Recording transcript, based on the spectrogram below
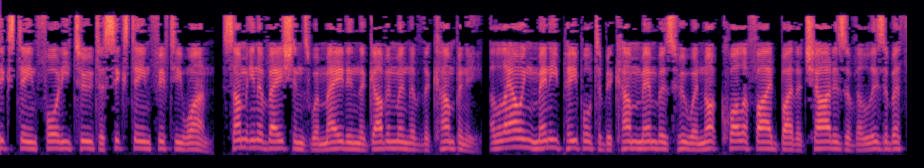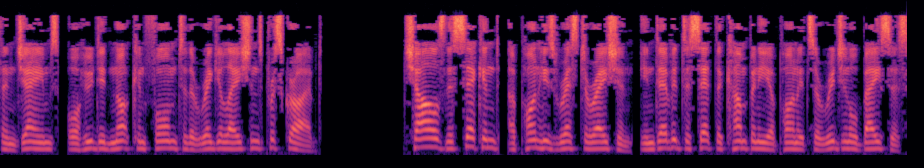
(1642–1651), some innovations were made in the government of the company, allowing many people to become members who were not qualified by the charters of Elizabeth and James, or who did not conform to the regulations prescribed. Charles II, upon his restoration, endeavoured to set the company upon its original basis,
